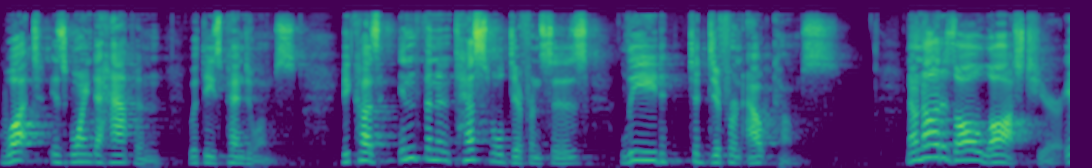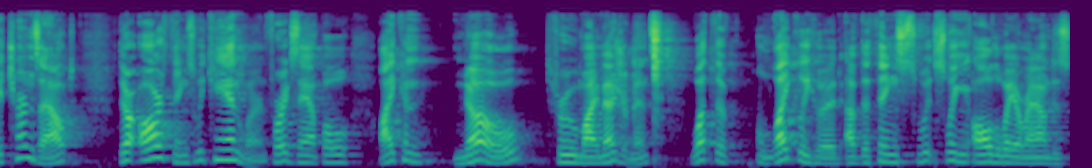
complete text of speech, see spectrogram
what is going to happen with these pendulums. Because infinitesimal differences lead to different outcomes. Now, not is all lost here. It turns out there are things we can learn. For example, I can know through my measurements what the likelihood of the thing sw swinging all the way around is,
